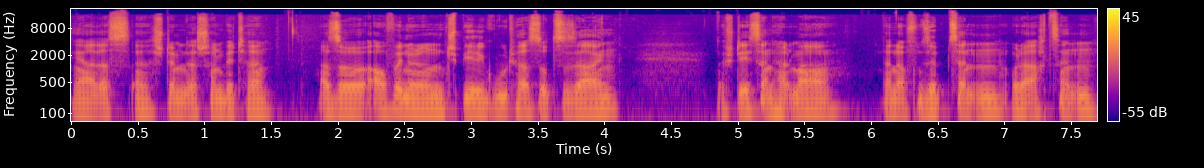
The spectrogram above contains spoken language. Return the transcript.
Ja, das äh, stimmt, das ist schon bitter. Also auch wenn du dann ein Spiel gut hast sozusagen, du stehst dann halt mal dann auf dem 17. oder 18.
